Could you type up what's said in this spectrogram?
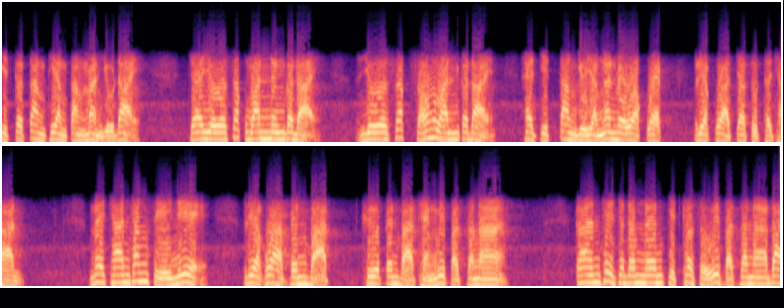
จิตก็ตั้งเที่ยงตั้งมั่นอยู่ได้ จะอยู่สักวันหนึ่งก็ได้ อยู่สักสองวันก็ได้ ให้จิตตั้งอยู่อย่างนั้นไม่วอกแวก เรียกว่าจะตุทฌานในฌานทั้งสี่นี้เรียกว่าเป็นบาทคือเป็นบาทแห่งวิปัสสนา การที่จะดำเนินจิตเข้าสู่วิปัสสนาได้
